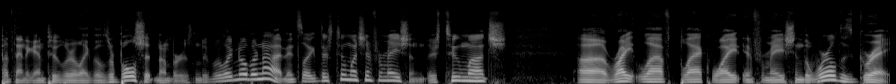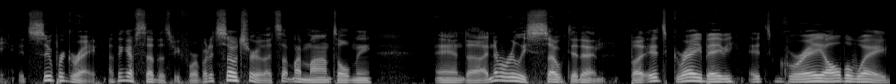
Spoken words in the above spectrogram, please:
but then again, people are like, those are bullshit numbers. And people are like, no, they're not. And it's like, there's too much information. There's too much uh, right, left, black, white information. The world is gray. It's super gray. I think I've said this before, but it's so true. That's something my mom told me. And uh, I never really soaked it in. But it's gray, baby. It's gray all the way.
